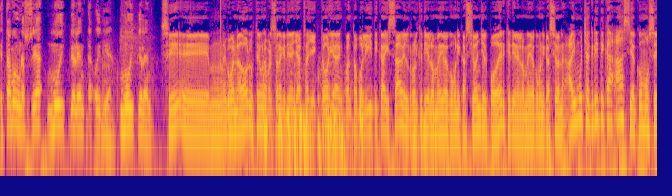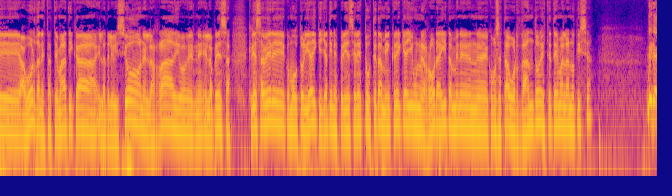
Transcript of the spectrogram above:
estamos en una sociedad muy violenta hoy día, muy violenta. Sí, eh, gobernador, usted es una persona que tiene ya trayectoria en cuanto a política y sabe el rol que tienen los medios de comunicación y el poder que tienen los medios de comunicación. Hay mucha crítica hacia cómo se abordan estas temáticas en la televisión, en la radio, en, en la prensa. Quería saber, eh, como autoridad y que ya tiene experiencia en esto, ¿usted también cree que hay un error ahí también en eh, cómo se está abordando este tema en la noticia? Mira,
